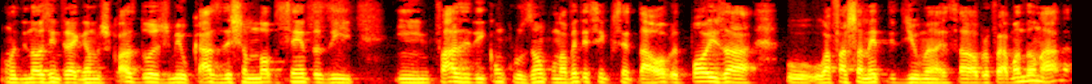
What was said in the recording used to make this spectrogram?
onde nós entregamos quase 2 mil casas, deixamos 900 em em fase de conclusão, com 95% da obra. Após a, o, o, afastamento de Dilma, essa obra foi abandonada.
